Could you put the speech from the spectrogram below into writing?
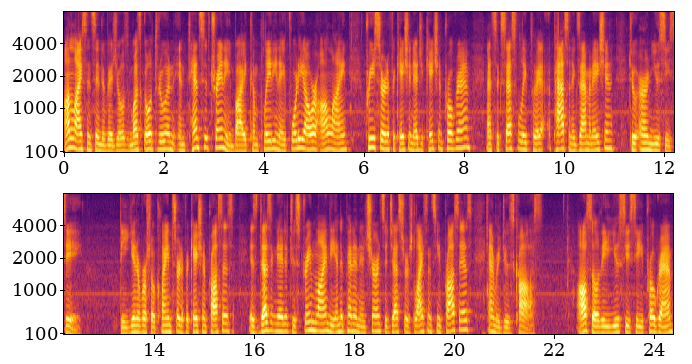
unlicensed individuals must go through an intensive training by completing a 40 hour online pre certification education program and successfully pass an examination to earn UCC. The Universal Claim Certification process is designated to streamline the independent insurance adjuster's licensing process and reduce costs. Also, the UCC program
